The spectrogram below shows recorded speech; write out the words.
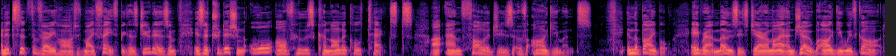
And it's at the very heart of my faith because Judaism is a tradition all of whose canonical texts are anthologies of arguments. In the Bible, Abraham, Moses, Jeremiah, and Job argue with God.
